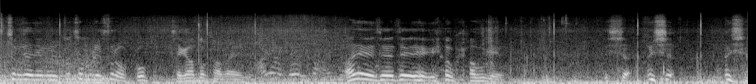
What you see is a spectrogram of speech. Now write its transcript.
시청자님을 쫓아버릴 수는 없고 제가 한번 가봐야죠. 아니요 제가 제가, 한번 가보게요. 으쌰, 으쌰, 으쌰.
